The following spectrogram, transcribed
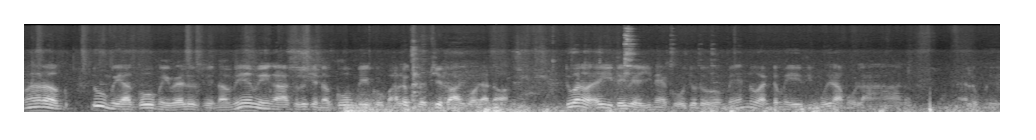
မတော့သူ့မေကကို့မေပဲလို့ဆိုရင်တော့မင်းမေကဆိုလို့ရှိရင်တော့ကို့မေကိုဘာလို့ဆိုဖြစ်သွားပြီပေါ့ဗျာတော့ သူကတော့အဲ့ဒီအသေးပဲကြီးနဲ့ကိုကျတို့မင်းတို့ကတမေစီမွေးတာမို့လားလို့အဲ့လိုပြော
